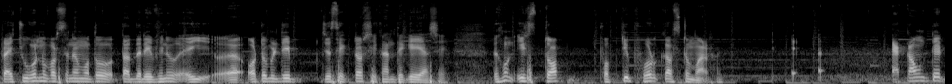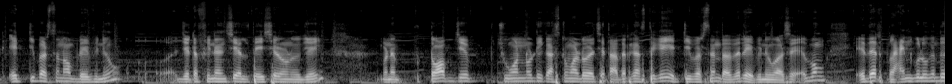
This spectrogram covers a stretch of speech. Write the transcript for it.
প্রায় চুয়ান্ন পার্সেন্টের মতো তাদের রেভিনিউ এই অটোমেটিভ যে সেক্টর সেখান থেকেই আসে। দেখুন its top fifty four customer accounted eighty percent of revenue যেটা ফিনান্সিয়াল তেইশের অনুযায়ী মানে টপ যে চুয়ান্নটি কাস্টমার রয়েছে, তাদের কাছ থেকেই এইট্টি পার্সেন্ট তাদের রেভিনিউ আসে এবং এদের ক্লায়েন্টগুলো কিন্তু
